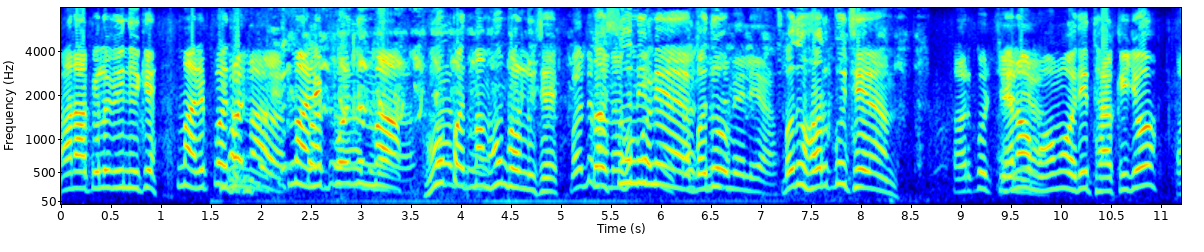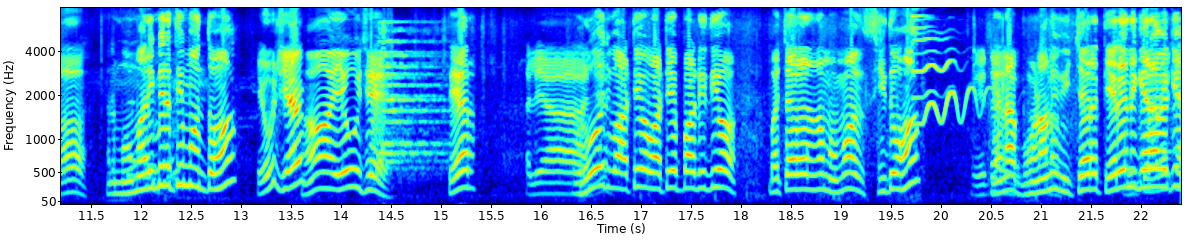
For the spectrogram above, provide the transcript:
અને પેલું વિની કે મારે પદમાં મારે પદમાં. હું પદમાં હું ભરલું છે? બધું કશું નહીં મેં બધું બધું હરકું છે એમ. હરકું છે એનો મોમો હજી થાકી જો હા. અને મોમારી બી નથી માનતો હા. એવું છે હા એવું છે. તેર. રોજ વાટીઓ વાટીઓ પાડી દ્યો. બચારાનો મમો સીધો હો. એના ભોણાનું વિચાર ત્યારે ને ઘેર આવે કે?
